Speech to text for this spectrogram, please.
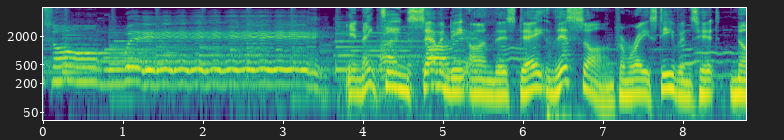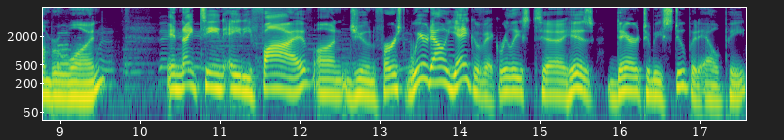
Its own way. In 1970, on this day, this song from Ray Stevens hit number one. In 1985, on June 1st, Weird Al Yankovic released uh, his Dare to Be Stupid LP.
